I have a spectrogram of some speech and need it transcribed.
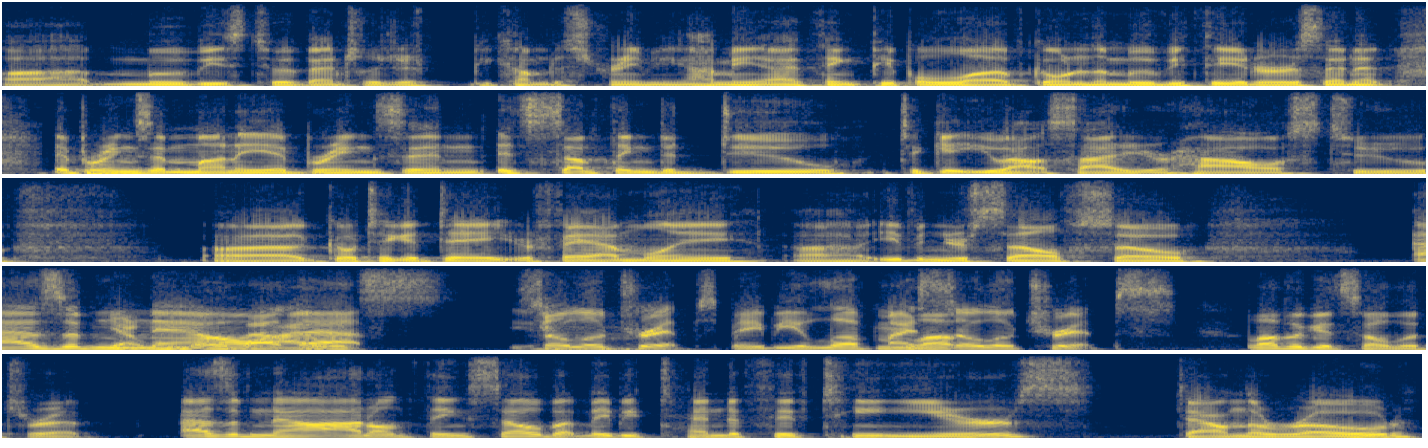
uh, movies to eventually just become to streaming. I mean, I think people love going to the movie theaters, and it it brings in money. It brings in it's something to do to get you outside of your house to uh, go take a date, your family, uh, even yourself. So as of yeah, now, I would, solo trips, baby. Love my love, solo trips. Love a good solo trip. As of now, I don't think so, but maybe ten to fifteen years down the road,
